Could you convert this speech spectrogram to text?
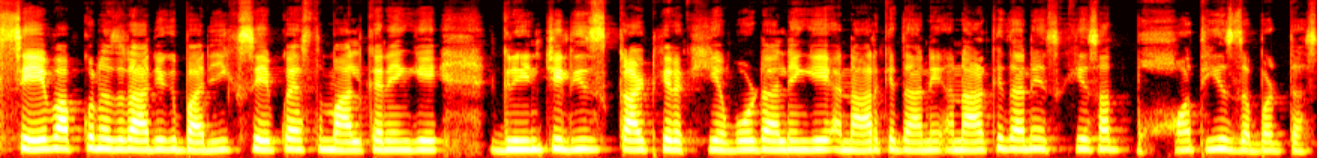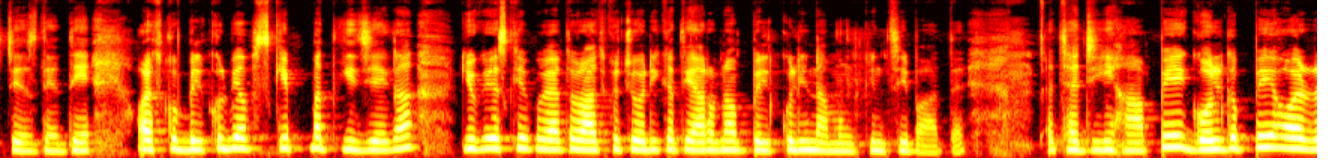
सेव आपको नज़र आ रही होगी, बारीक सेव का इस्तेमाल करेंगे, ग्रीन चिलीज़ काट के रखी हैं, वो डालेंगे, अनार के दाने, अनार के दाने इसके साथ बहुत ही ज़बरदस्त टेस्ट देते हैं और इसको बिल्कुल भी आप स्किप मत कीजिएगा, क्योंकि इसके बगैर तो राज कचोरी का तैयार होना बिल्कुल ही नामुमकिन सी बात है। अच्छा जी, यहाँ पे गोलगप्पे और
